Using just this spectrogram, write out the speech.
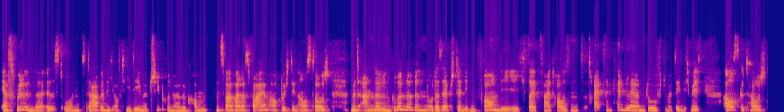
erfüllender ist. Und da bin ich auf die Idee mit Skipreneur gekommen. Und zwar war das vor allem auch durch den Austausch mit anderen Gründerinnen oder selbstständigen Frauen, die ich seit 2013 kennenlernen durfte, mit denen ich mich ausgetauscht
